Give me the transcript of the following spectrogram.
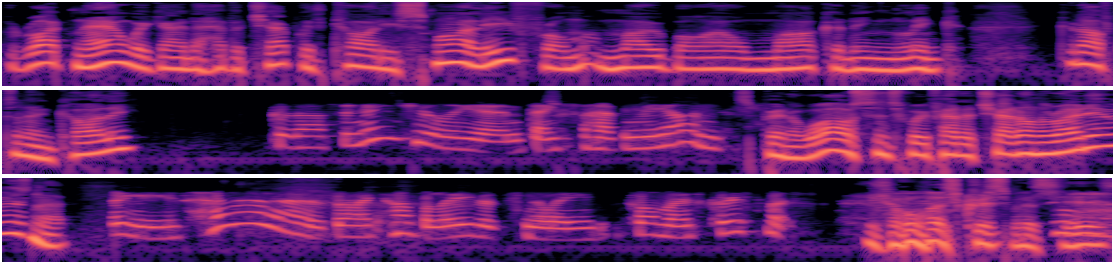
But right now, we're going to have a chat with Kylie Smiley from Mobile Marketing Link. Good afternoon, Kylie. Good afternoon, Julian. Thanks for having me on. It's been a while since we've had a chat on the radio, isn't it? It has. I can't believe it's nearly, it's almost Christmas. It's almost Christmas, yes.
